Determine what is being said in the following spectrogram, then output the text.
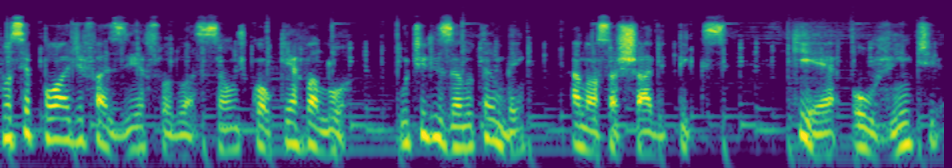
Você pode fazer sua doação de qualquer valor, utilizando também a nossa chave Pix, que é ouvinte@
